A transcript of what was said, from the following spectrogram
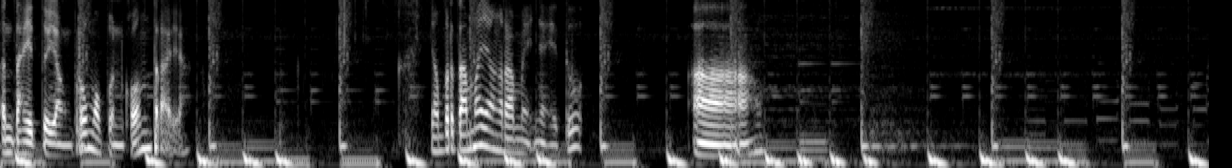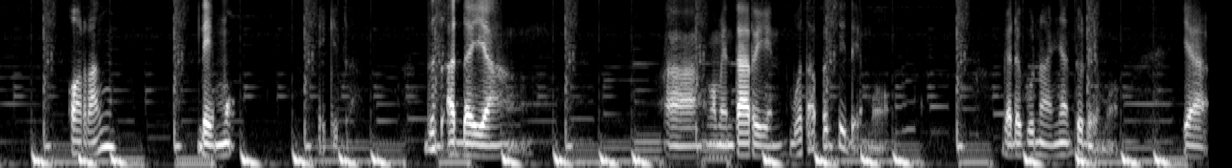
entah itu yang pro maupun kontra ya. Yang pertama yang ramenya itu uh, orang demo kayak gitu. Terus ada yang uh, ngomentarin buat apa sih demo gak ada gunanya tuh demo. Ya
